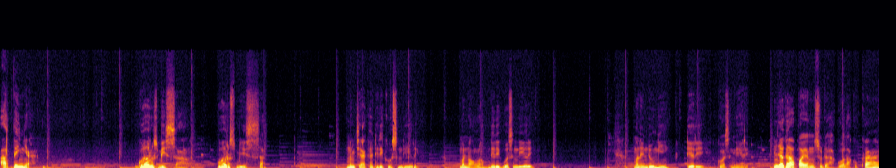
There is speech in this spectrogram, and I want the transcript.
Artinya gue harus bisa gue harus bisa menjaga diri gue sendiri menolong diri gue sendiri melindungi diri gue sendiri. menjaga apa yang sudah gue lakukan,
